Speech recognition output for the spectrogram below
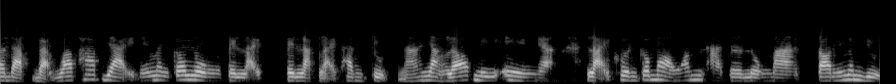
ระดับแบบว่าภาพใหญ่นี่มันก็ลงเป็นหลาย เป็นหลักหลายพันจุดนะ อย่างรอบนี้เองเนี่ย หลายคนก็มองว่ามันอาจจะลงมา ตอนนี้มันอยู่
